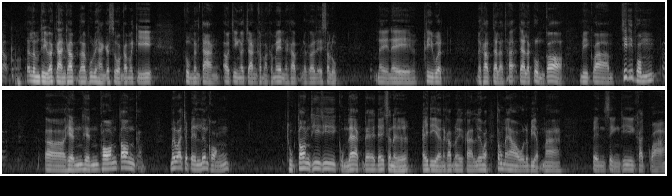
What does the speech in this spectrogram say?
ครับท่านรัฐมนตรีว่าการครับและผู้บริหารกระทรวงครับเมื่อกี้กลุ่มต่างๆ เอาจริงเอาจังขมักเขม้นนะครับ แล้วก็ได้สรุปในในคีย์เวิร์ดนะครับแต่ละแต่ละกลุ่มก็มีความที่ที่ผม เอ่อเห็นเห็นพ้องต้องกับ ไม่ว่าจะเป็นเรื่องของถูกต้องที่ที่กลุ่มแรกได้ได้เสนอไอเดียนะครับ ในการเรื่องว่าต้องไม่เอาระเบียบมาเป็นสิ่งที่ขัดขวาง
